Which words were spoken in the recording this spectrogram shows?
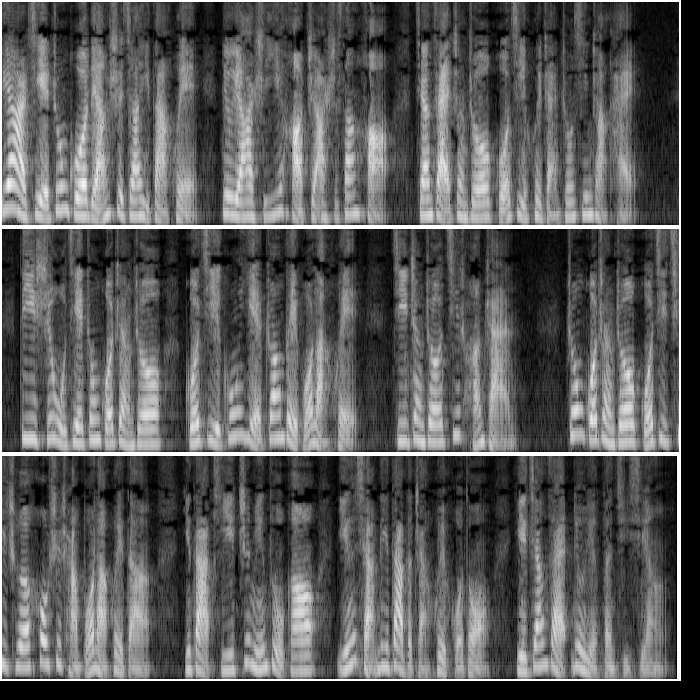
第二届中国粮食交易大会六月二十一号至二十三号将在郑州国际会展中心召开。第十五届中国郑州国际工业装备博览会及郑州机床展。中国郑州国际汽车后市场博览会等一大批知名度高影响力大的展会活动也将在六月份举行。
